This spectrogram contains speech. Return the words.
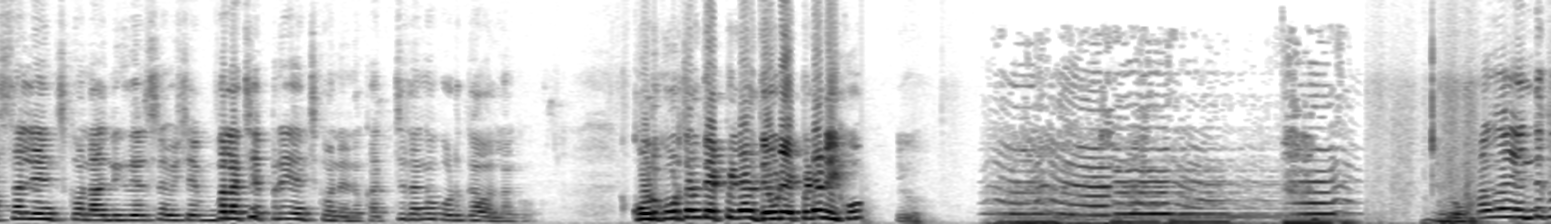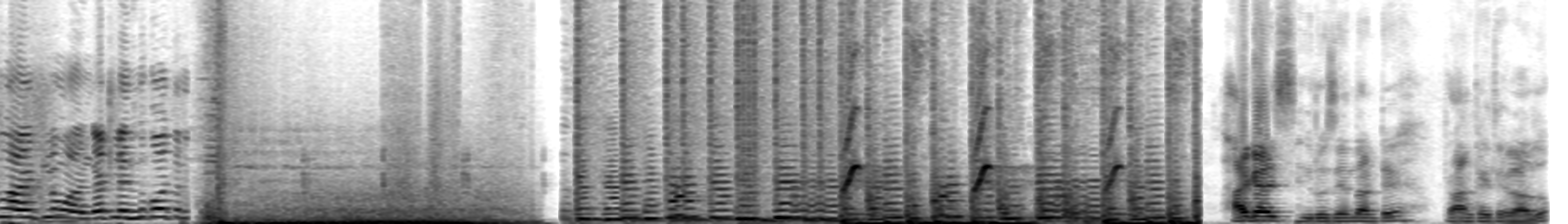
అస్సలు చేయించుకోండి అది నీకు తెలిసిన విషయం. ఎవ్వలా చెప్పి చేయించుకోండి నేను. ఖచ్చితంగా కొడుకు కావాలి నాకు. కొడుకు కూర్చొని తెప్పిండా? దేవుడు చెప్పిండా నీకు? ఇగో. ఎందుకు అట్లా అట్లా ఎందుకు అవుతుంది హాయ్ గైస్ ఈరోజు ఏంటంటే ప్రాంక్ అయితే కాదు.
